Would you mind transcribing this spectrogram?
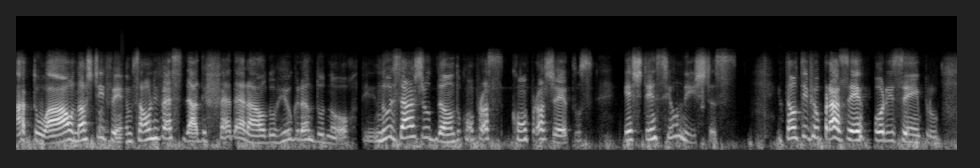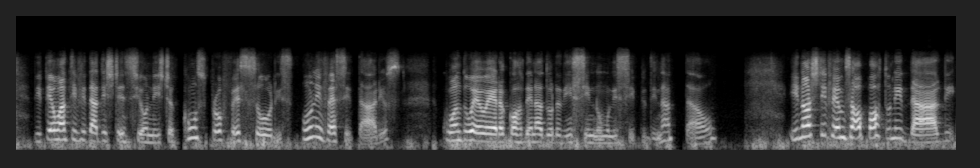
atual, nós tivemos a Universidade Federal do Rio Grande do Norte nos ajudando com, com projetos extensionistas. Então, tive o prazer, por exemplo, de ter uma atividade extensionista com os professores universitários, quando eu era coordenadora de ensino no município de Natal. E nós tivemos a oportunidade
